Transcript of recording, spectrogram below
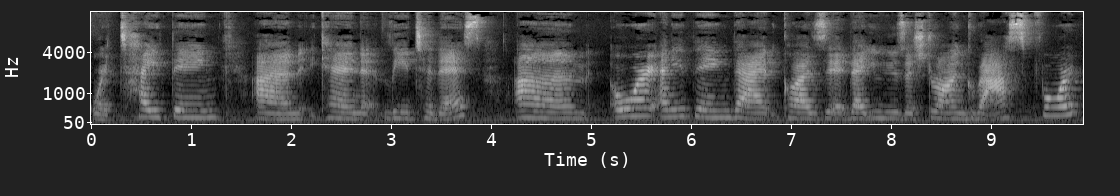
or typing, um, can lead to this. Um, or anything that causes that you use a strong grasp for,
